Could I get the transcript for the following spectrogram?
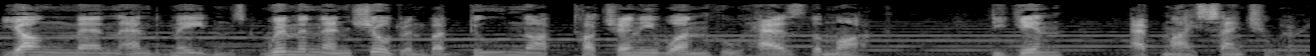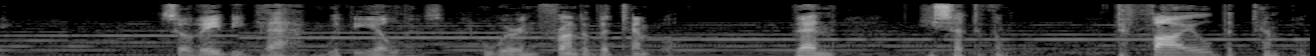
young men and maidens, women and children, but do not touch anyone who has the mark. Begin at my sanctuary. So they began with the elders who were in front of the temple. Then he said to them, Defile the temple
